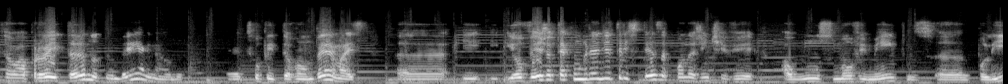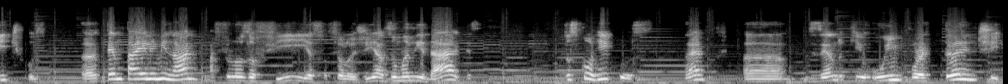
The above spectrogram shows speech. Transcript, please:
Então, aproveitando também, Arnaldo, é, desculpe interromper, mas uh, e, e, eu vejo até com grande tristeza quando a gente vê alguns movimentos uh, políticos uh, tentar eliminar a filosofia, a sociologia, as humanidades dos currículos, né? Dizendo que o importante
